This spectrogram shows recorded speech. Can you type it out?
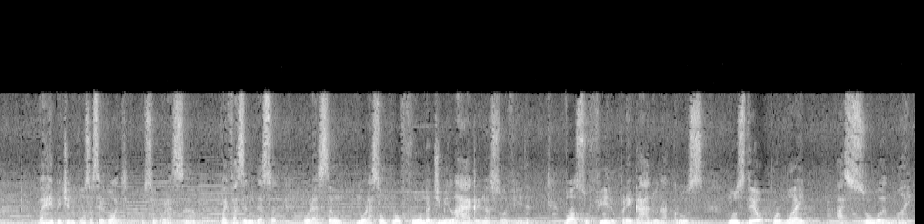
vai repetindo com o sacerdote o seu coração, vai fazendo dessa oração uma oração profunda de milagre na sua vida. Vosso filho, pregado na cruz, nos deu por mãe a sua mãe.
